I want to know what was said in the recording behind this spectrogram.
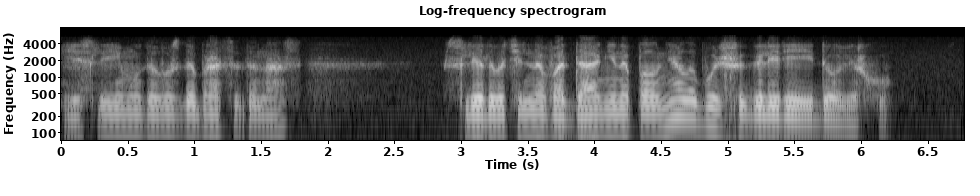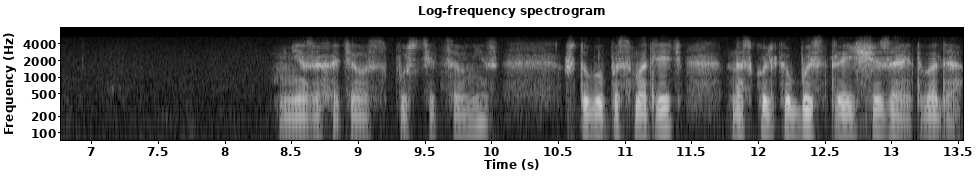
Если им удалось добраться до нас, следовательно, вода не наполняла больше галереи доверху. Мне захотелось спуститься вниз, чтобы посмотреть, насколько быстро исчезает вода.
